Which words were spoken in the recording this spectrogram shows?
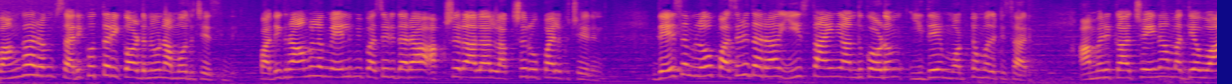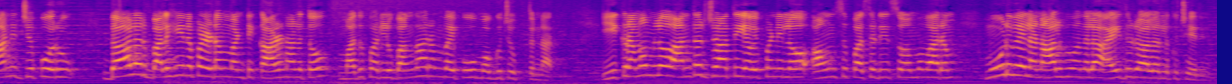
బంగారం సరికొత్త రికార్డును నమోదు చేసింది. పది గ్రాముల మేలిమి పసిడి ధర అక్షరాల లక్ష రూపాయలకు చేరింది. దేశంలో పసిడి ధర ఈ స్థాయిని అందుకోవడం ఇదే మొట్టమొదటిసారి. అమెరికా చైనా మధ్య వాణిజ్య పోరు డాలర్ బలహీనపడడం వంటి కారణాలతో మదుపర్లు బంగారం వైపు మొగ్గు చూపుతున్నారు. ఈ క్రమంలో అంతర్జాతీయ విపణిలో ఔన్స్ పసిడి సోమవారం మూడు వేల నాలుగు వందల ఐదు డాలర్లకు చేరింది.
